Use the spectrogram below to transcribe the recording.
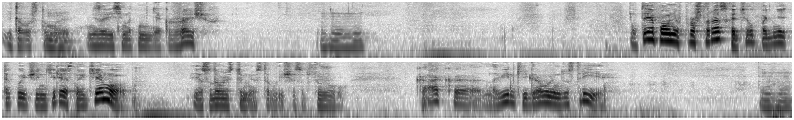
и того, что мы независим от мнения окружающих. Вот я помню, в прошлый раз хотел поднять такую очень интересную тему. Я с удовольствием ее с тобой сейчас обсужу как э, новинки игровой индустрии. Угу.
